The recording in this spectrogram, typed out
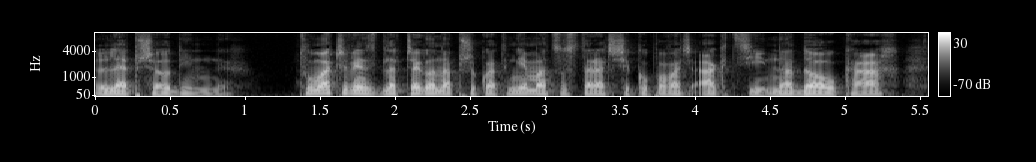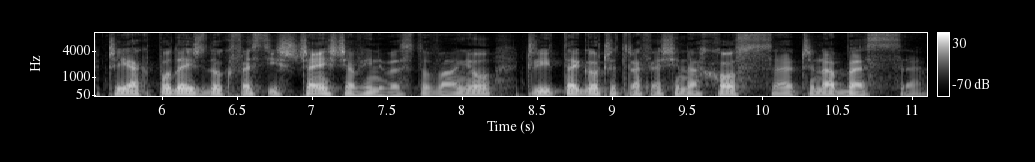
lepsze od innych. Tłumaczy więc, dlaczego na przykład nie ma co starać się kupować akcji na dołkach, czy jak podejść do kwestii szczęścia w inwestowaniu, czyli tego, czy trafia się na hossę czy na bessę.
